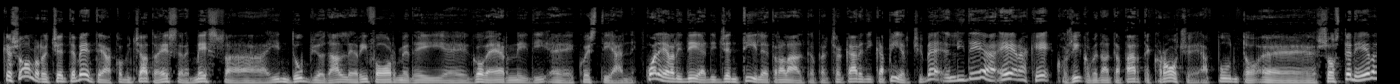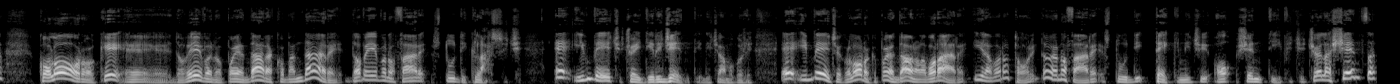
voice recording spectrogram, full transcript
che solo recentemente ha cominciato a essere messa in dubbio dalle riforme dei eh, governi di eh, questi anni. Qual era l'idea di Gentile, tra l'altro, per cercare di capirci? Beh, l'idea era che, così come d'altra parte Croce appunto eh, sosteneva, coloro che eh, dovevano poi andare a comandare dovevano fare studi classici e invece, cioè i dirigenti, diciamo così, e invece coloro che poi andavano a lavorare, i lavoratori, dovevano fare studi tecnici o scientifici, cioè la scienza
